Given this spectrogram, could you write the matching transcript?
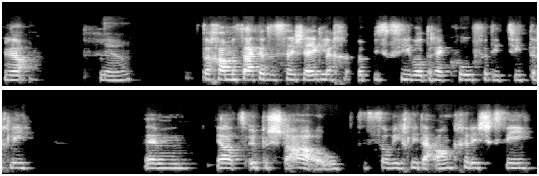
Ja. Ja. Da kann man sagen, das war eigentlich etwas, gewesen, das dir geholfen hat, die Zeit ein bisschen ähm, ja, zu überstehen. Auch. Das so wie ein der Anker war,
